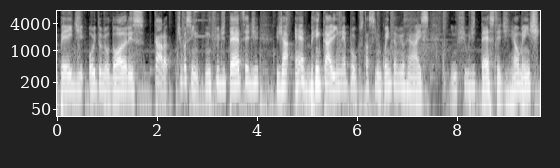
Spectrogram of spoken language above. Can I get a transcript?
WPA de 8 mil dólares. Cara, tipo assim, fio de tested já é bem carinho, né? Pô, custa 50 mil reais em de tested, realmente.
